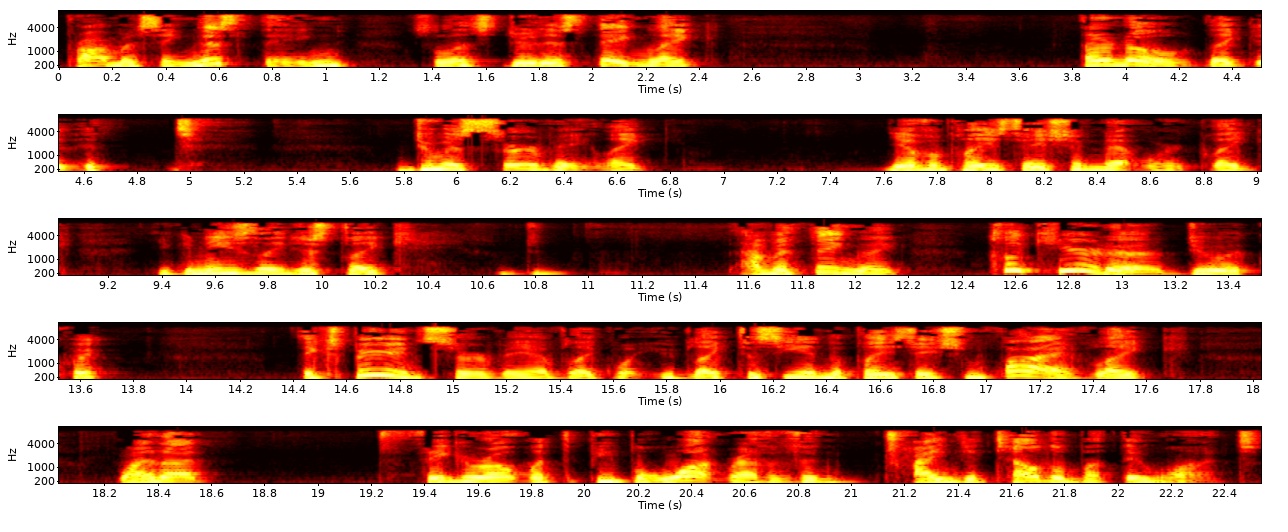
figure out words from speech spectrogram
promising this thing. So let's do this thing. Like, I don't know, like, it, do a survey. Like, you have a PlayStation network. Like, you can easily just like have a thing. Like, click here to do a quick experience survey of like what you'd like to see in the PlayStation 5. Like, why not figure out what the people want rather than trying to tell them what they want?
